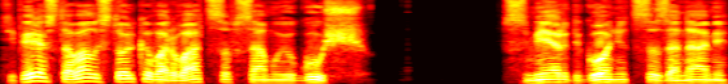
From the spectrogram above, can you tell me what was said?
Теперь оставалось только ворваться в самую гущу. Смерть гонится за нами,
